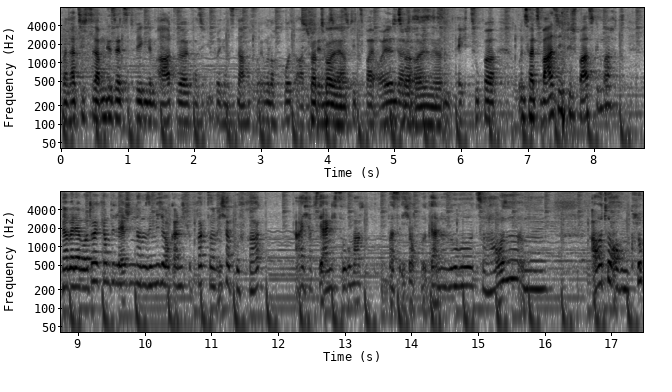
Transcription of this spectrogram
Man hat sich zusammengesetzt wegen dem Artwork, was ich übrigens nach wie vor immer noch großartig das war finde. Toll, also ja. Die zwei Eulen die da, zwei die, Eulen, die ja. sind echt super. Uns hat es wahnsinnig viel Spaß gemacht. Na, bei der Water Compilation haben sie mich auch gar nicht gefragt, sondern ich habe gefragt. Ja, ich habe sie eigentlich so gemacht, was ich auch gerne höre, zu Hause, im Auto, auch im Club.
